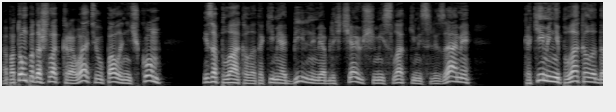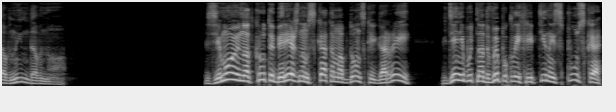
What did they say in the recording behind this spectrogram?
а потом подошла к кровати, упала ничком и заплакала такими обильными, облегчающими и сладкими слезами, какими не плакала давным-давно. Зимою над круто-бережным скатом Абдонской горы где-нибудь над выпуклой хребтиной спуска,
